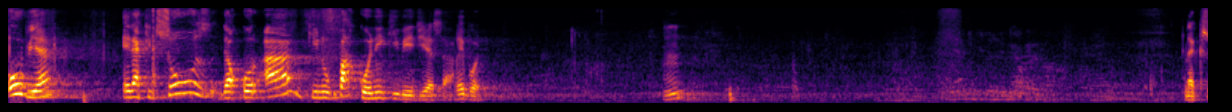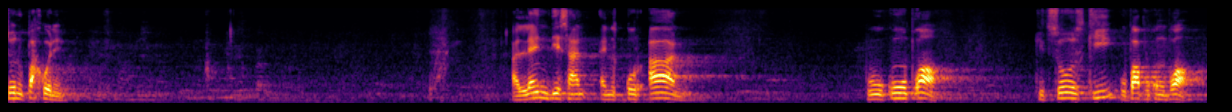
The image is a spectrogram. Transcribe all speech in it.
ou bien il y a quelque chose dans le Coran qui nous pas connaît qui veut dire ça Répondez. Hmm? Il y a quelque chose nous pas connaît. À l'indice un Coran pour comprendre quelque chose qui ou pas pour comprendre.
